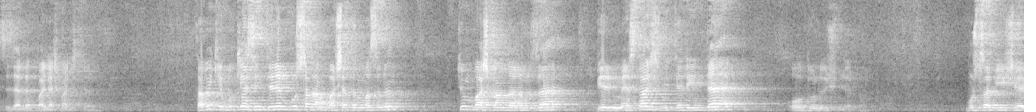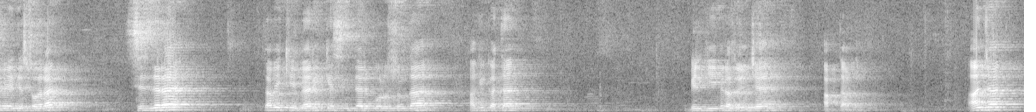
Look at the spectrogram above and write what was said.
sizlerle paylaşmak istiyorum. Tabii ki bu kesintinin Bursa'dan başlatılmasının tüm başkanlarımıza bir mesaj niteliğinde olduğunu düşünüyorum. Bursa Büyükşehir Belediyesi olarak sizlere tabii ki vergi kesintileri konusunda hakikaten bilgiyi biraz önce aktardım. Ancak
